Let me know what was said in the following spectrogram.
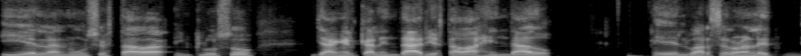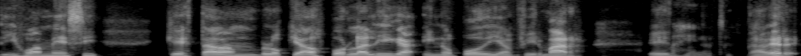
y el anuncio estaba incluso ya en el calendario, estaba agendado el Barcelona le dijo a Messi que estaban bloqueados por la liga y no podían firmar. Eh, a ver,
